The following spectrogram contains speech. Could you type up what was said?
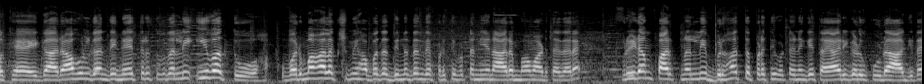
ಓಕೆ ಈಗ ರಾಹುಲ್ ಗಾಂಧಿ ನೇತೃತ್ವದಲ್ಲಿ ಇವತ್ತು ವರಮಹಾಲಕ್ಷ್ಮಿ ಹಬ್ಬದ ದಿನದಂದೇ ಪ್ರತಿಭಟನೆಯನ್ನು ಆರಂಭ ಮಾಡ್ತಾ ಇದ್ದಾರೆ. ಫ್ರೀಡಂ ಪಾರ್ಕ್ನಲ್ಲಿ ಬೃಹತ್ ಪ್ರತಿಭಟನೆಗೆ ತಯಾರಿಗಳು ಕೂಡ ಆಗಿದೆ.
